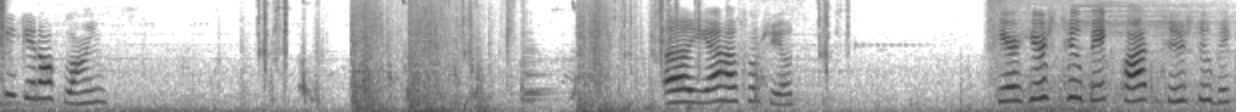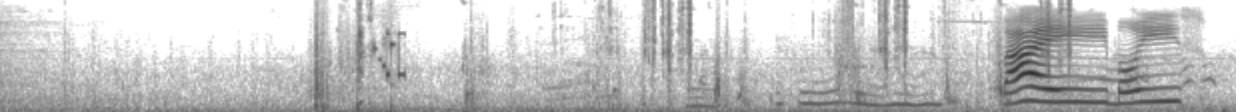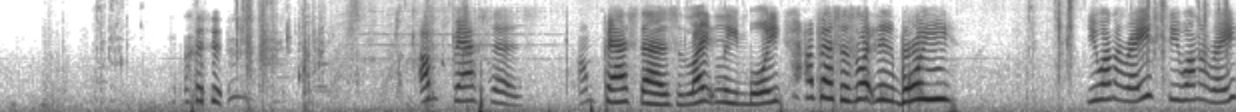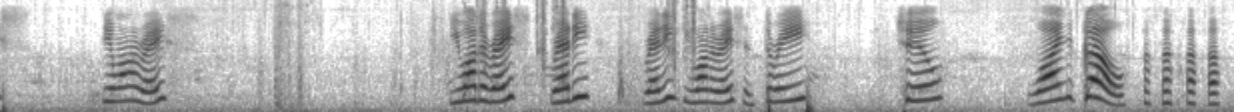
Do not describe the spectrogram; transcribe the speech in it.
Ducky get offline? Uh, yeah, I have some shield. Here, here's two big pots. Here's two big. Bye, boys. I'm fast as, I'm fast as lightning, boy. I'm fast as lightning, boy. You wanna race? Do you wanna race? Do you wanna race? You wanna race? Ready? Ready? You wanna race in three, two, one, go!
